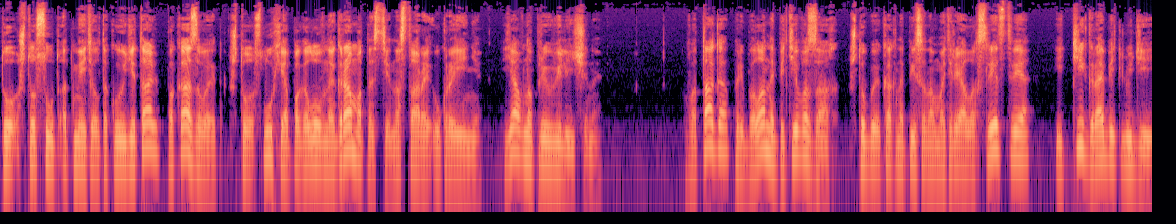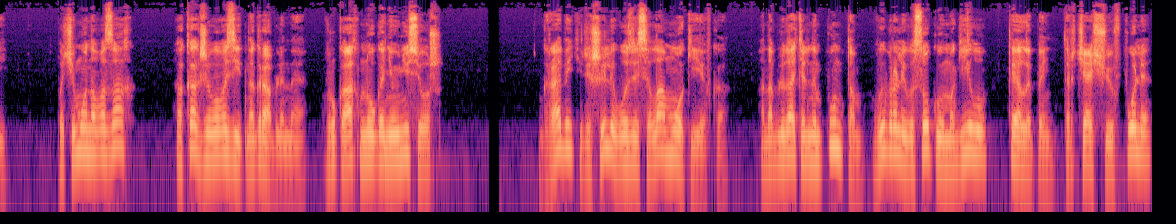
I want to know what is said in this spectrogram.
То, что суд отметил такую деталь, показывает, что слухи о поголовной грамотности на Старой Украине явно преувеличены. Ватага прибыла на пяти вазах, чтобы, как написано в материалах следствия, идти грабить людей. Почему на вазах? А как же вывозить награбленное? В руках много не унесешь. Грабить решили возле села Мокиевка, а наблюдательным пунктом выбрали высокую могилу Телепень, торчащую в поле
